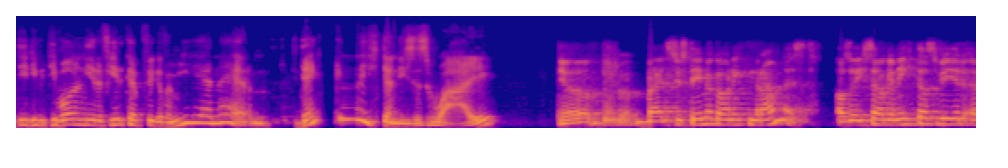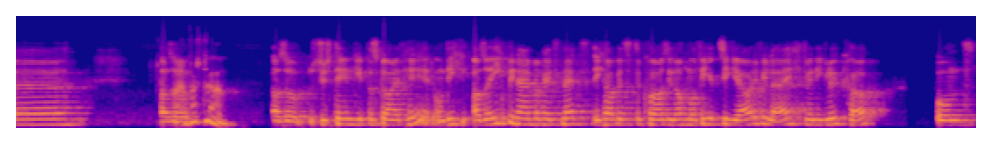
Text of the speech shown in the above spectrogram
die, die, die wollen ihre vierköpfige Familie ernähren. Die denken nicht an dieses Why. Ja, weil das System ja gar nicht den Raum lässt. Also ich sage nicht, dass wir äh, also Einverstanden. Also System gibt das gar nicht her. Und ich, also ich bin einfach jetzt nicht, ich habe jetzt quasi noch mal 40 Jahre vielleicht, wenn ich Glück habe. Und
